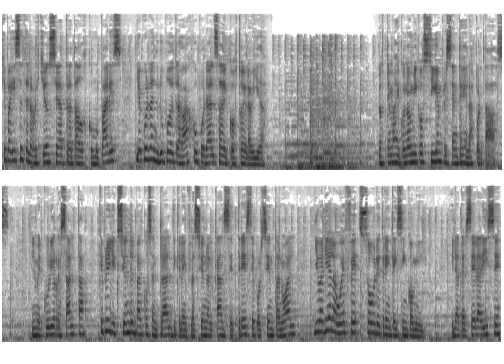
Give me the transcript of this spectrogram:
que países de la región sean tratados como pares y acuerdan grupo de trabajo por alza del costo de la vida. Los temas económicos siguen presentes en las portadas. El Mercurio resalta que proyección del Banco Central de que la inflación alcance 13% anual llevaría a la UEF sobre 35.000 y la tercera dice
